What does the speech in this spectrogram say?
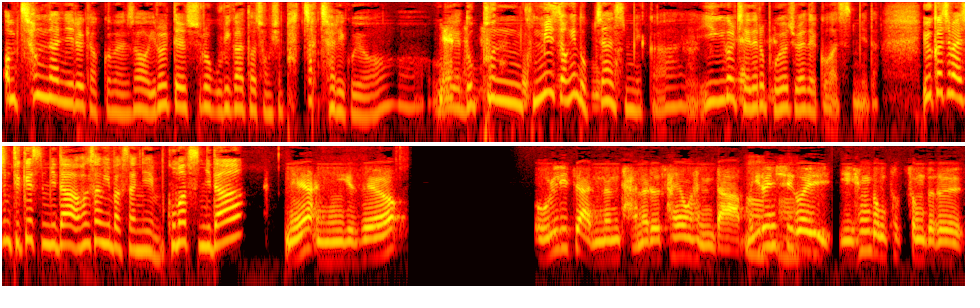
엄청난 일을 겪으면서 이럴 때일수록 우리가 더 정신 바짝 차리고요. 어, 우리의 네. 높은 국민성이 높지 않습니까? 이걸 제대로 보여줘야 될 것 같습니다. 여기까지 말씀 듣겠습니다. 황상민 박사님, 고맙습니다. 네, 안녕히 계세요. 어울리지 않는 단어를 사용한다. 뭐 이런 어, 어. 식의 이 행동 특성들을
